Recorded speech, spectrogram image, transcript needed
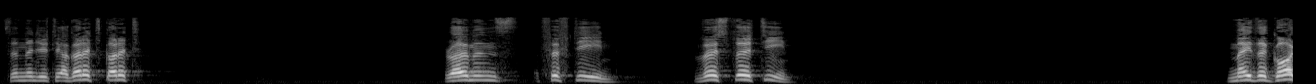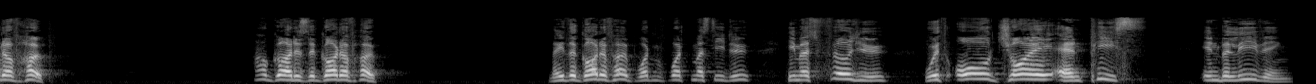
It's in the New Testament. I got it, got it. Romans 15, verse 13. May the God of hope. Our God is the God of hope. May the God of hope, what, what must He do? He must fill you with all joy and peace in believing,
